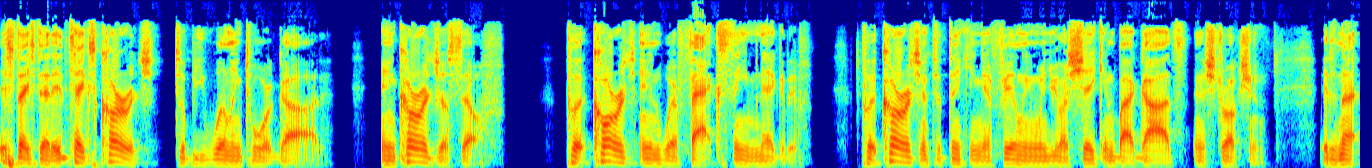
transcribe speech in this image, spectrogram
It states that it takes courage to be willing toward God. Encourage yourself. Put courage in where facts seem negative. Put courage into thinking and feeling when you are shaken by God's instruction. It is not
